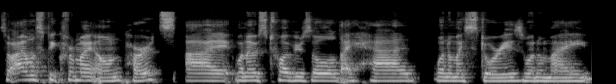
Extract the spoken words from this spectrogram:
So I will speak for my own parts. I when I was 12 years old, I had one of my stories, one of my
